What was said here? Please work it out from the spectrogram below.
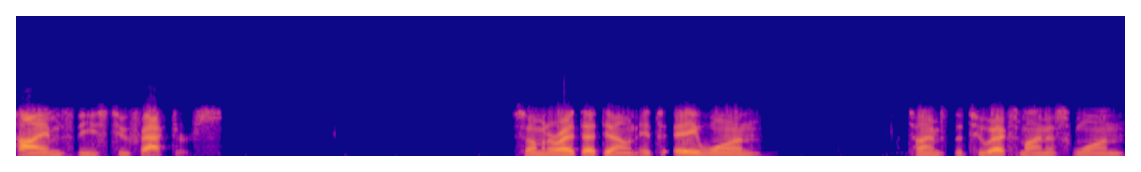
times these two factors. So I'm going to write that down. It's a1 times the 2x minus 1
